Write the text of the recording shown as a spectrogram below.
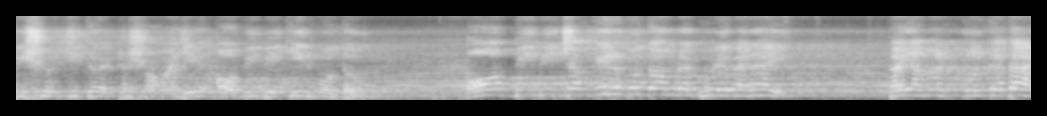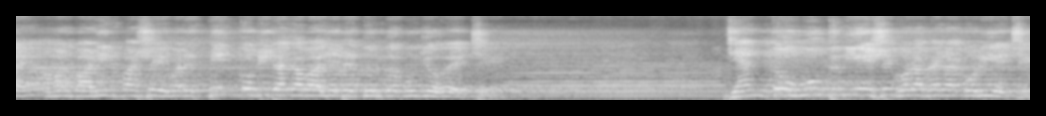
বিসর্জিত একটা সমাজে অবিবেকীর মতো, অবিবেচকের মতো আমরা ঘুরে বেড়াই। তাই আমার কলকাতায়, আমার বাড়ির পাশে এবারে তিন কোটি টাকা বাজেটের দুর্গাপুজো হয়েছে। জ্যান্ত উট নিয়ে এসে ঘোরাফেরা করিয়েছে।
